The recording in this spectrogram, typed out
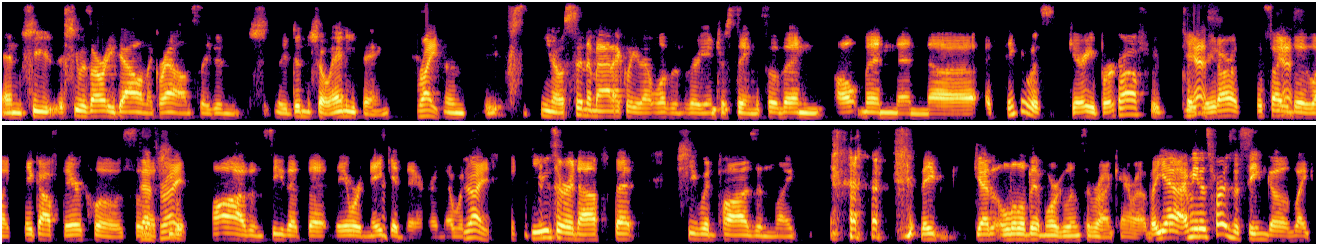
and she she was already down on the ground so they didn't they didn't show anything right and you know cinematically that wasn't very interesting so then altman and uh i think it was gary burghoff who took Yes. radar decided Yes. to like take off their clothes so That's that she right. Pause and see that the, they were naked there and that would Right. confuse her enough that she would pause and like they get a little bit more glimpse of her on camera. But yeah, I mean, as far as the scene goes, like,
